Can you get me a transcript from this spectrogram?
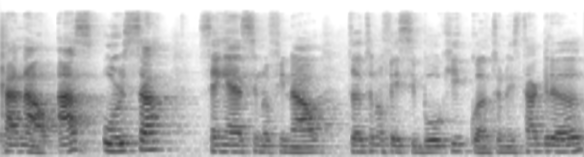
canal As Ursa, sem S no final, tanto no Facebook quanto no Instagram.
